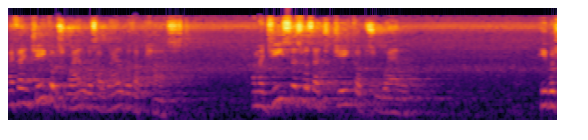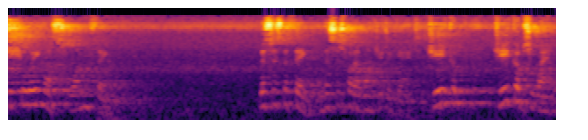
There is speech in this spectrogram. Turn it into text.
My friend, Jacob's well was a well with a past. And when Jesus was at Jacob's well, he was showing us one thing this is the thing, and this is what I want you to get. Jacob, Jacob's well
